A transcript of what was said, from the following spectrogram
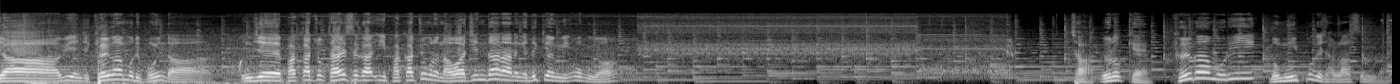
야 위에 이제 결과물이 보인다. 이제 바깥쪽 다이스가 이 바깥쪽으로 나와진다라는 게 느낌이 오고요. 자 요렇게 결과물이 너무 이쁘게 잘 나왔습니다.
